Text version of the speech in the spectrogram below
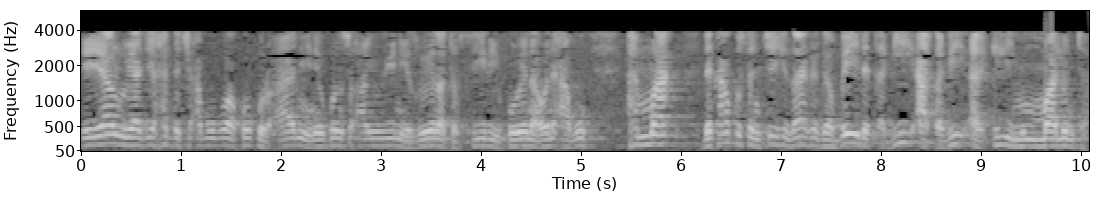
eh yaro ya je haddace abubuwa ko qur'ani ne ko su ayoyi ne zo yana tafsiri ko yana wani abu. Amma da ka kusance shi zaka ga bai da ɗabi'a ɗabi'ar ilimin malunta.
